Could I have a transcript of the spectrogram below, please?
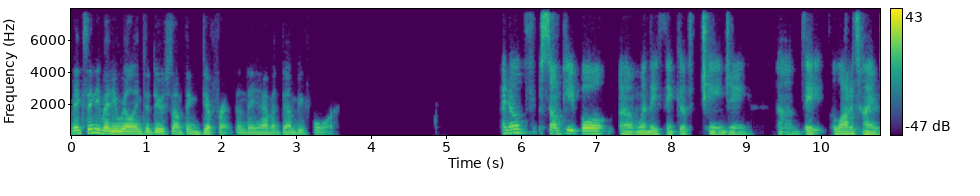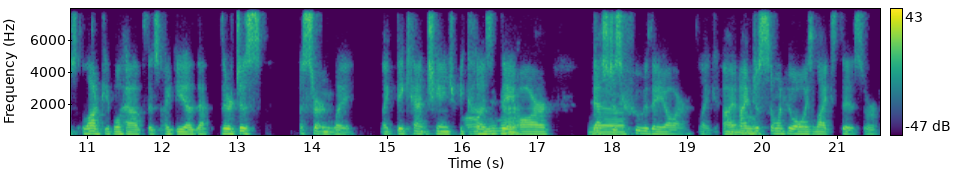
makes anybody willing to do something different than they haven't done before. I know some people, um, when they think of changing, um, they a lot of times, a lot of people have this idea that they're just a certain way, like they can't change because oh, yeah. they are. That's yeah. just who they are. Like I, I'm just someone who always likes this, or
